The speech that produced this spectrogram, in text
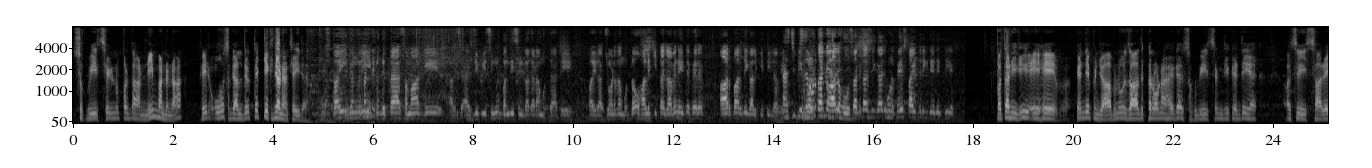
ਸੁਖਬੀਰ ਸਿੰਘ ਨੂੰ ਪ੍ਰਧਾਨ ਨਹੀਂ ਮੰਨਣਾ ਫਿਰ ਉਸ ਗੱਲ ਦੇ ਉੱਤੇ ਟਿਕ ਜਾਣਾ ਚਾਹੀਦਾ। 27 ਜਨਵਰੀ ਇੱਕ ਦਿੱਤਾ ਸਮਾਂ ਕਿ ਐਸਜੀਪੀਸੀ ਨੂੰ ਬੰਦੀ ਸਿੰਘਾਂ ਦਾ ਜਿਹੜਾ ਮੁੱਦਾ ਹੈ ਤੇ ਭਾਈ ਰਾਜੂਆਣਾ ਦਾ ਮੁੱਦਾ ਉਹ ਹੱਲ ਕੀਤਾ ਜਾਵੇ ਨਹੀਂ ਤੇ ਫਿਰ ਆਰ-ਪਾਰ ਦੀ ਗੱਲ ਕੀਤੀ ਜਾਵੇ। ਦਾ ਹੁਣ ਤੱਕ ਹੱਲ ਹੈ? ਹੋ ਸਕਦਾ ਸੀਗਾ ਹੁਣ ਫੇਰ 27 ਤਰੀਕ ਦੇ ਦਿੱਤੀ ਹੈ। ਪਤਾ ਨਹੀਂ ਜੀ ਇਹ ਕਹਿੰਦੇ ਪੰਜਾਬ ਨੂੰ ਆਜ਼ਾਦ ਕਰਾਉਣਾ ਹੈਗਾ ਸੁਖਬੀਰ ਸਿੰਘ ਜੀ ਕਹਿੰਦੇ ਹੈ ਅਸੀਂ ਸਾਰੇ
